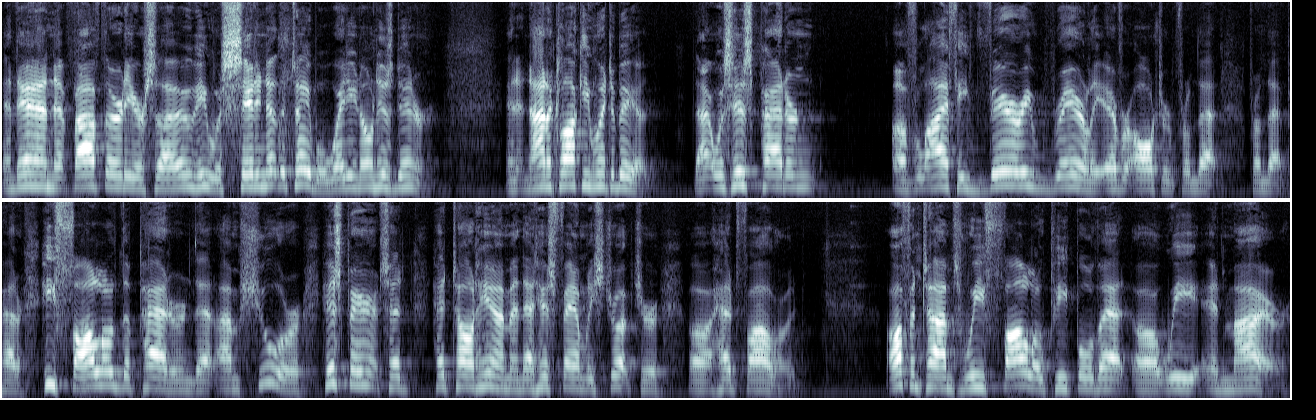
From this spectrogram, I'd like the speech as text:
And then at 5:30 or so, he was sitting at the table waiting on his dinner. And at 9 o'clock, he went to bed. That was his pattern of life. He very rarely ever altered from that, from that pattern. He followed the pattern that I'm sure his parents had, had taught him and that his family structure uh, had followed. Oftentimes, we follow people that uh, we admire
